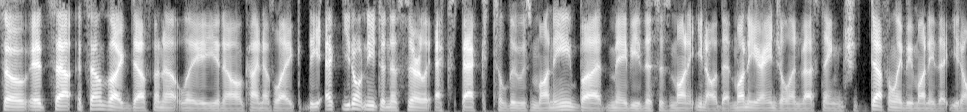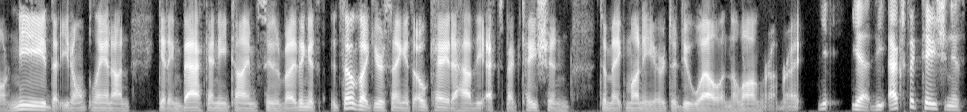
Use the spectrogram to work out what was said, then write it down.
So it it sounds like definitely, you know, kind of like the you don't need to necessarily expect to lose money, but maybe this is money, you know, that money or angel investing should definitely be money that you don't need, that you don't plan on getting back anytime soon. But I think it's it sounds like you're saying it's okay to have the expectation to make money or to do well in the long run, right? Yeah, the expectation is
